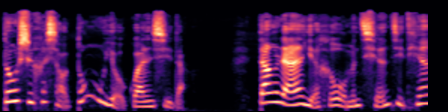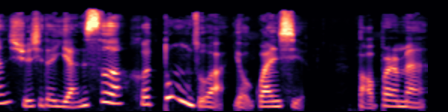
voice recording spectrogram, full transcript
都是和小动物有关系的。当然，也和我们前几天学习的颜色和动作有关系。宝贝儿们，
